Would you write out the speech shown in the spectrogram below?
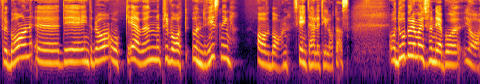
för barn. Eh, det är inte bra och även privat undervisning av barn ska inte heller tillåtas. Och då börjar man ju fundera på, ja,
